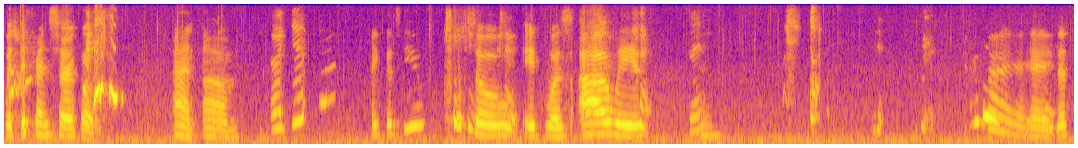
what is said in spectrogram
with different circles, and um, I could see you. So it was always. Yeah, yeah, yeah, that's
